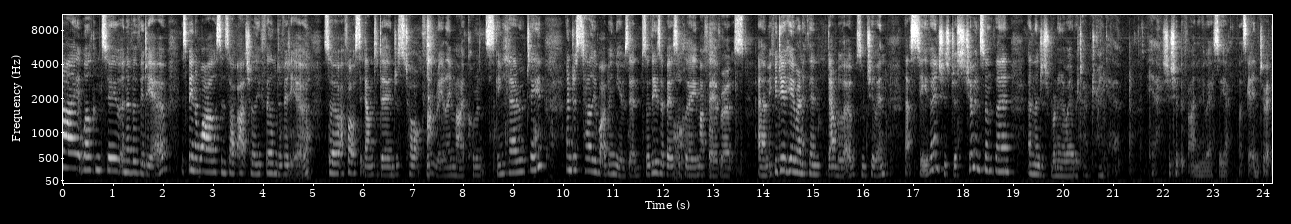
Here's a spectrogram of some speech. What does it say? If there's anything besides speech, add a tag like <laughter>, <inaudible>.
Hi, welcome to another video. It's been a while since I've actually filmed a video, so I thought I'd sit down today and just talk through really my current skincare routine and just tell you what I've been using. So these are basically my favourites. Um, if you do hear anything down below, some chewing, that's Stephen. She's just chewing something and then just running away every time I try and get her. Yeah, she should be fine anyway, so yeah, let's get into it.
